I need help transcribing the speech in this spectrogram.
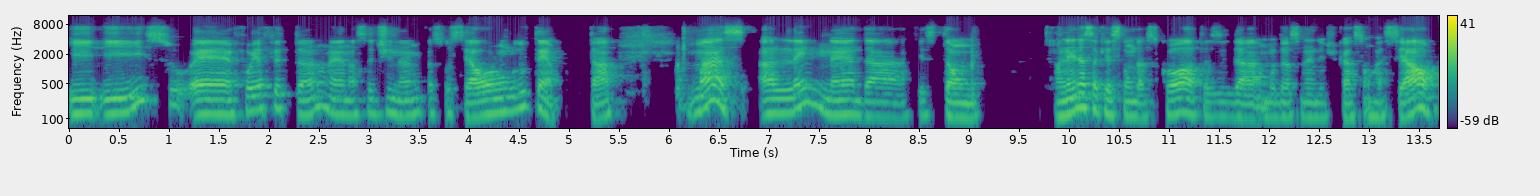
e, e isso é, foi afetando né, a nossa dinâmica social ao longo do tempo. Tá? Mas, além né, da questão além dessa questão das cotas e da mudança na identificação racial,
